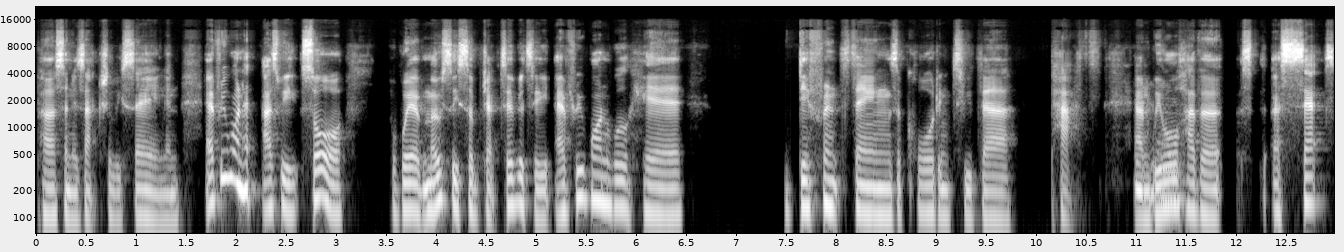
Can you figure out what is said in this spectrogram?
person is actually saying. And everyone as we saw we're mostly subjectivity, everyone will hear different things according to their path. And mm-hmm. we all have a, a set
